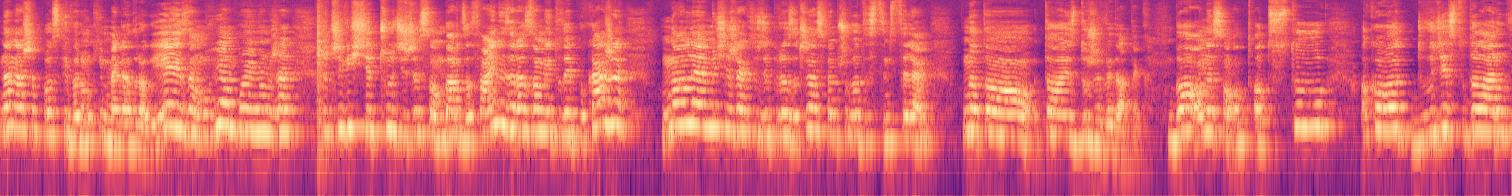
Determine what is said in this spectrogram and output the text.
na nasze polskie warunki mega drogie. Ja je zamówiłam, powiem wam, że rzeczywiście czuć, że są bardzo fajne, zaraz wam je tutaj pokażę, no ale myślę, że jak ktoś dopiero zaczyna swoją przygodę z tym stylem, no to to jest duży wydatek, bo one są od, od 100, około 20 dolarów,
